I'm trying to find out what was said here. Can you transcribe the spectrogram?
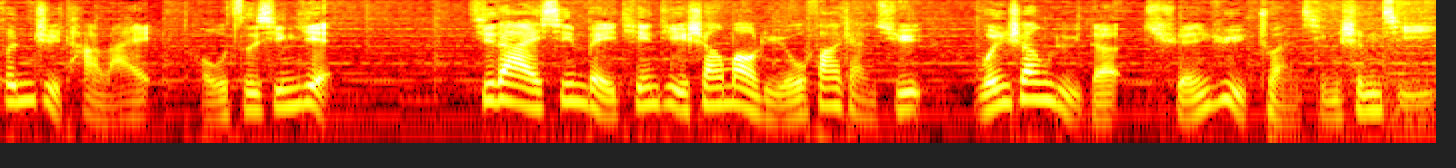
纷至沓来投资兴业，期待新北天地商贸旅游发展区文商旅的全域转型升级。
